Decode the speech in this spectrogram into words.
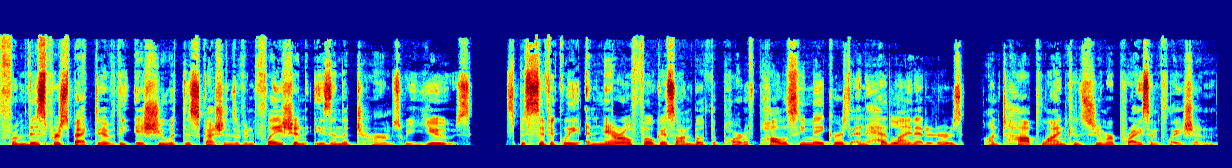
From this perspective, the issue with discussions of inflation is in the terms we use. Specifically, a narrow focus on both the part of policymakers and headline editors on top line consumer price inflation.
